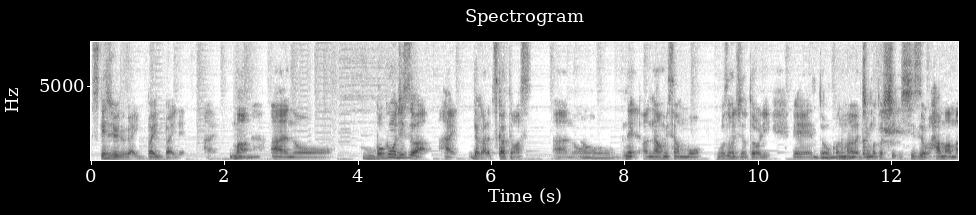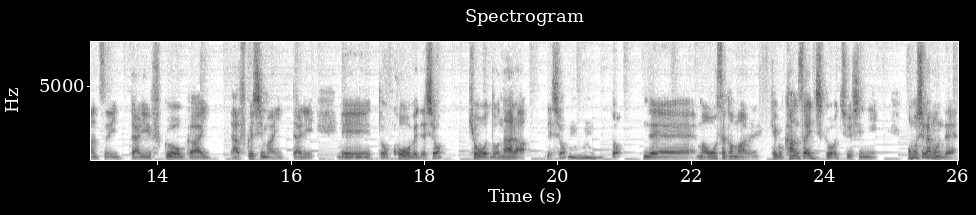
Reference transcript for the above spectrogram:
スケジュールがいっぱいいっぱいで。はい。まあ、あの、僕も実は、はい。だから使ってます。あの、ね、あ直美さんもご存知の通り、えっ、と、うん。この前は地元し静岡浜松行ったり、福岡いあ、福島行ったり、えっ、と、神戸でしょ？京都、奈良でしょ？うんうん。で、まあ大阪もあるね。結構関西地区を中心に、面白いもんで、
